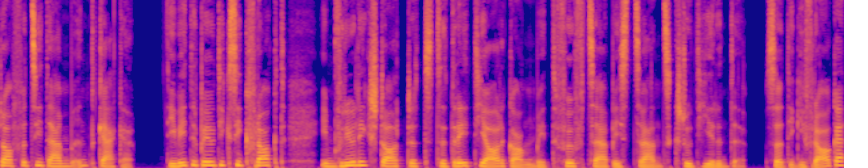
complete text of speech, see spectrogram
arbeiten sie dem entgegen. Die Weiterbildung sind gefragt. Im Frühling startet der dritte Jahrgang mit 15 bis 20 Studierenden. Solche Fragen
